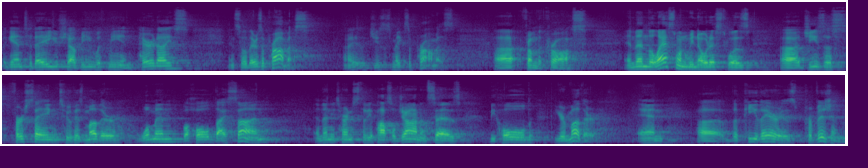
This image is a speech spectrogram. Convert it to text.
again, today you shall be with me in paradise. And so there's a promise, right? Jesus makes a promise uh, from the cross. And then the last one we noticed was uh, Jesus first saying to his mother, Woman, behold thy son. And then he turns to the Apostle John and says, Behold your mother. And uh, the P there is provision.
